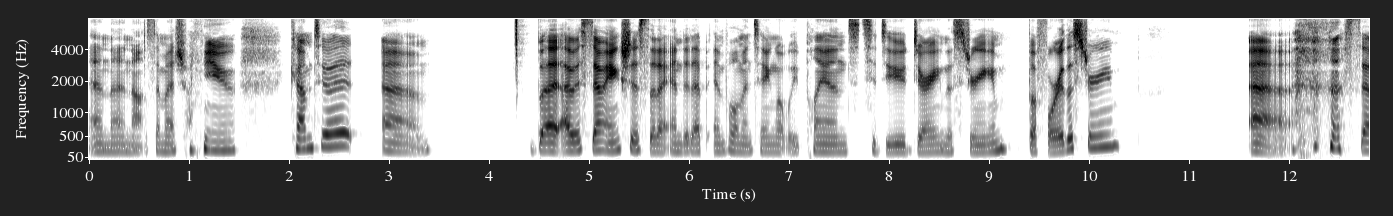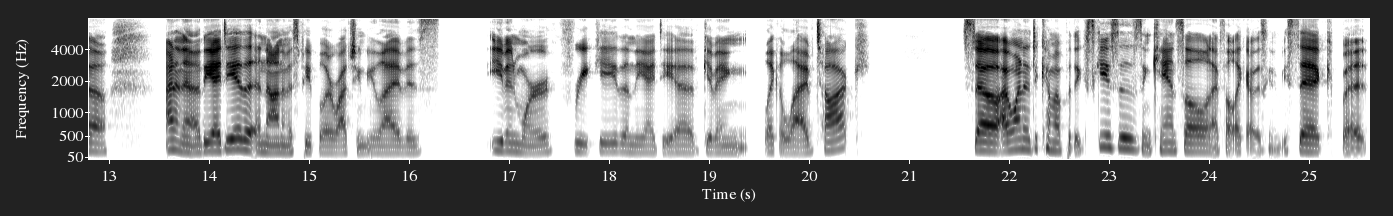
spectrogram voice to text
and then not so much when you come to it. Um, but I was so anxious that I ended up implementing what we planned to do during the stream before the stream. Uh, so I don't know. The idea that anonymous people are watching me live is even more freaky than the idea of giving like a live talk. So I wanted to come up with excuses and cancel, and I felt like I was going to be sick, but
